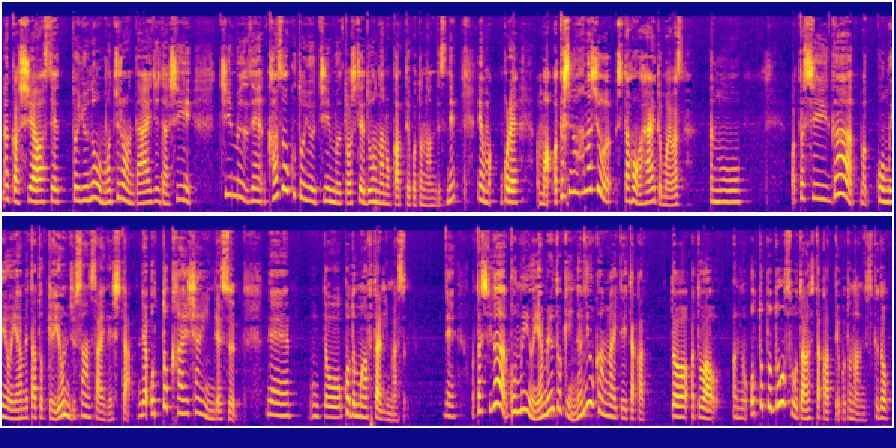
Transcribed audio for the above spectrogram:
なんか幸せというのももちろん大事だし、チーム全、家族というチームとしてどうなのかってことなんですね。でも、これ、まあ、私の話をした方が早いと思います。あの、私が、まあ、公務員を辞めた時は43歳でした。で、夫会社員です。で、うんと、子供が2人います。で、私が公務員を辞める時に何を考えていたかと、あとは、あの、夫とどう相談したかっていうことなんですけど、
